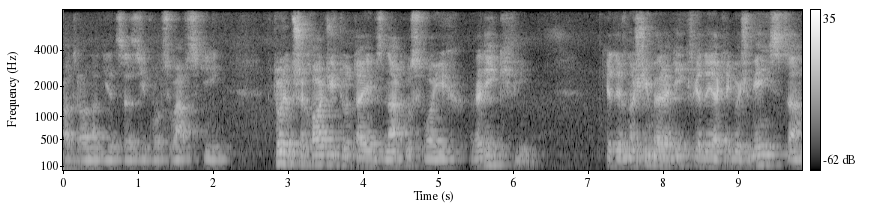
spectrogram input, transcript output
patrona diecezji włocławskiej, który przychodzi tutaj w znaku swoich relikwii. Kiedy wnosimy relikwie do jakiegoś miejsca,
